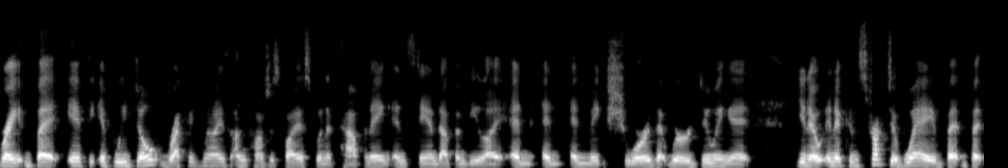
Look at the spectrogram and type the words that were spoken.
right but if if we don't recognize unconscious bias when it's happening and stand up and be like and and and make sure that we're doing it you know in a constructive way but but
